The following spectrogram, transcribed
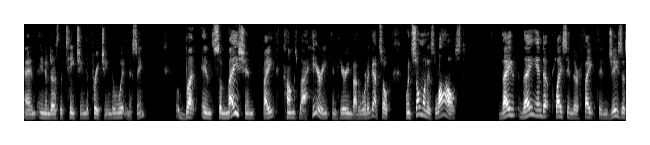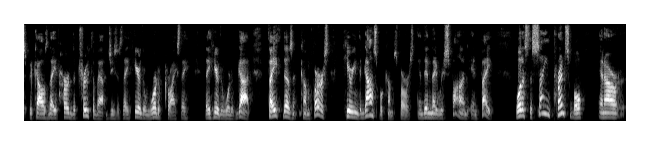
and you know does the teaching, the preaching, the witnessing. But in summation, faith comes by hearing, and hearing by the word of God. So when someone is lost, they they end up placing their faith in Jesus because they've heard the truth about Jesus. They hear the word of Christ. They they hear the word of God. Faith doesn't come first hearing the gospel comes first, and then they respond in faith. Well, it's the same principle in our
